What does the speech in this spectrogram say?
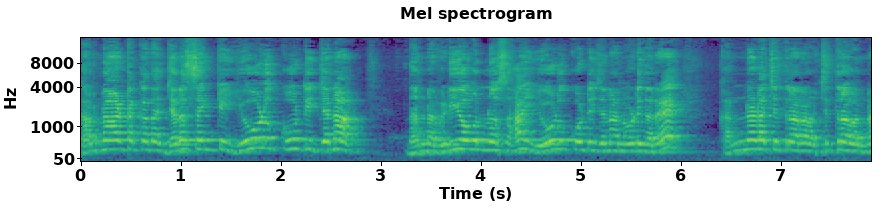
ಕರ್ನಾಟಕದ ಜನಸಂಖ್ಯೆ ಏಳು ಕೋಟಿ ಜನ. ನನ್ನ ವಿಡಿಯೋವನ್ನು ಸಹ ಏಳು ಕೋಟಿ ಜನ ನೋಡಿದರೆ, ಕನ್ನಡ ಚಿತ್ರ ಚಿತ್ರವನ್ನ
